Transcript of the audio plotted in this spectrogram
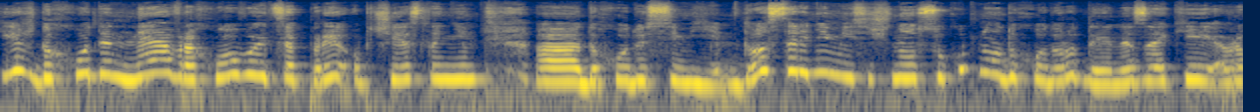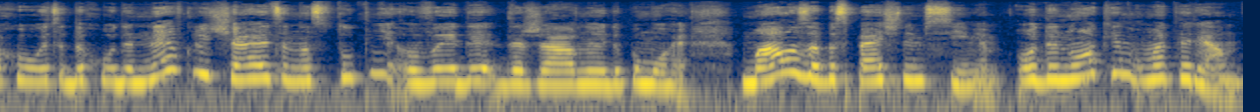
Ті ж доходи не враховуються при обчисленні е, доходу сім'ї. До середньомісячного сукупного доходу родини, за який враховуються доходи, не включаються наступні види державної допомоги: малозабезпеченим сім'ям, одиноким матерям,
